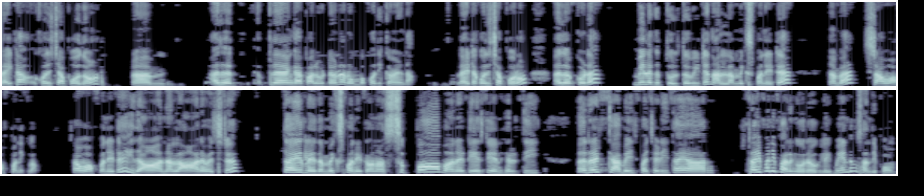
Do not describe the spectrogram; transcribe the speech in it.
லைட்டாக கொதிச்சா போதும். அது தேங்காய் பால் விட்டோம்னா ரொம்ப கொதிக்க வேண்டாம். லைட்டாக கொதிச்சா போகிறோம் அது கூட மிளகுத்தூள் தூவிட்டு நல்லா மிக்ஸ் பண்ணிவிட்டு நம்ம ஸ்டவ் ஆஃப் பண்ணிக்கலாம். ஸ்டவ் ஆஃப் பண்ணிவிட்டு இதை நல்லா ஆற வச்சுட்டு தயிரில் இதை மிக்ஸ் பண்ணிட்டோம்னா சூப்பர்பான tasty and healthy red cabbage pachadi தயார். ட்ரை பண்ணி பாருங்கள் உறவுகளை. மீண்டும் சந்திப்போம்.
